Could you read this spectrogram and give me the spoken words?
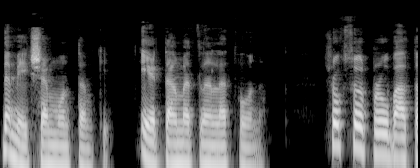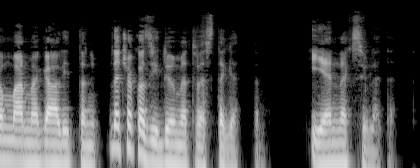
De mégsem mondtam ki. Értelmetlen lett volna. Sokszor próbáltam már megállítani, de csak az időmet vesztegettem. Ilyennek született.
